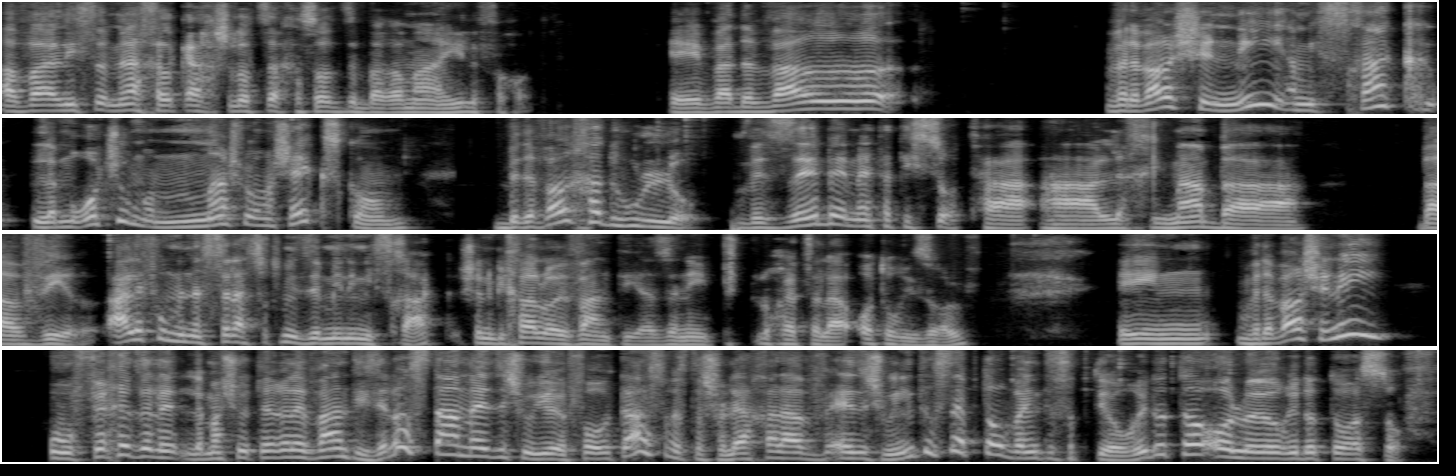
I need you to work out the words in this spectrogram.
אבל אני שמח על כך שלא צריך לעשות את זה ברמה ההיא לפחות. אה, והדבר והדבר השני המשחק למרות שהוא ממש ממש אקסקום בדבר אחד הוא לא וזה באמת הטיסות הלחימה ב... באוויר. א' הוא מנסה לעשות מזה מיני משחק שאני בכלל לא הבנתי אז אני פשוט לוחץ על האוטו ריזולב. ודבר שני הוא הופך את זה למשהו יותר רלוונטי זה לא סתם איזשהו UFO טס ואז אתה שולח עליו איזשהו אינטרספטור והאינטרספטור יוריד אותו או לא יוריד אותו הסוף.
